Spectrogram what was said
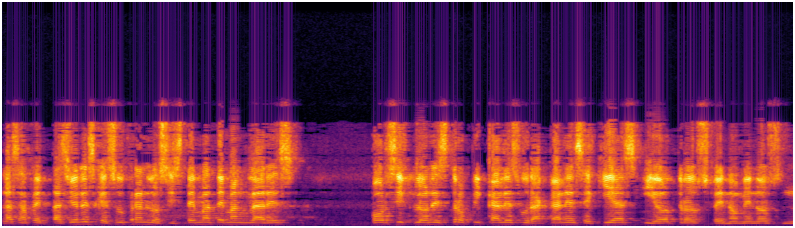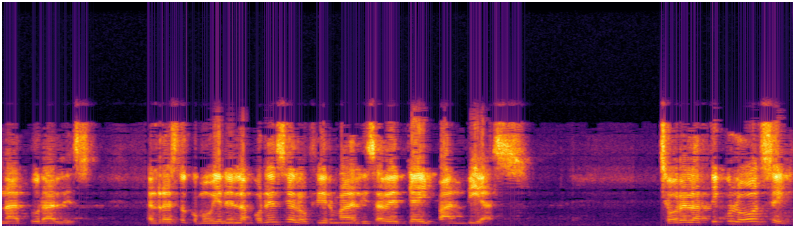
las afectaciones que sufran los sistemas de manglares por ciclones tropicales, huracanes, sequías y otros fenómenos naturales. El resto, como viene en la ponencia, lo firma Elizabeth Yaipan Díaz. Sobre el artículo 11,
